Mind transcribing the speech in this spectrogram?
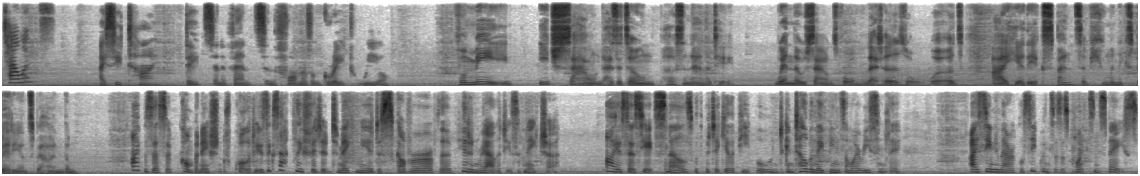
talents? I see time, dates, and events in the form of a great wheel. For me, each sound has its own personality. When those sounds form letters or words, I hear the expansive human experience behind them. I possess a combination of qualities exactly fitted to make me a discoverer of the hidden realities of nature. I associate smells with particular people and can tell when they've been somewhere recently. I see numerical sequences as points in space.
